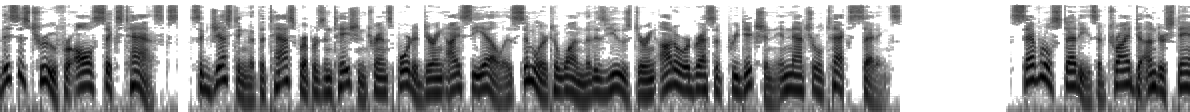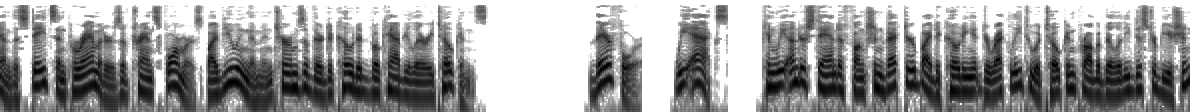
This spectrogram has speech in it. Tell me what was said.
This is true for all six tasks, suggesting that the task representation transported during ICL is similar to one that is used during autoregressive prediction in natural text settings. Several studies have tried to understand the states and parameters of transformers by viewing them in terms of their decoded vocabulary tokens. Therefore, we ask, can we understand a function vector by decoding it directly to a token probability distribution?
